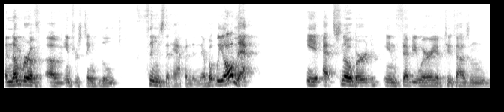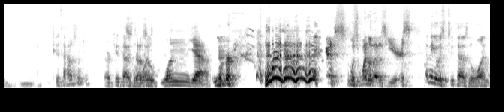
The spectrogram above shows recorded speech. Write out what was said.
a number of, of interesting little things that happened in there. But we all met at Snowbird in February of 2000, 2000 or 2001. 2001 yeah. Remember? it was one of those years. I think it was 2001.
